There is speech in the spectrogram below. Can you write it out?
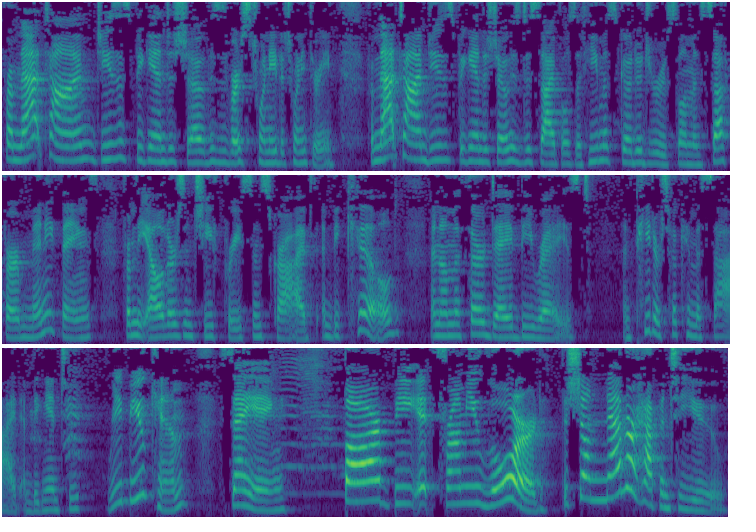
From that time, Jesus began to show, this is verse 20 to 23. From that time, Jesus began to show his disciples that he must go to Jerusalem and suffer many things from the elders and chief priests and scribes and be killed, and on the third day be raised. And Peter took him aside and began to rebuke him, saying, Far be it from you, Lord. This shall never happen to you.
